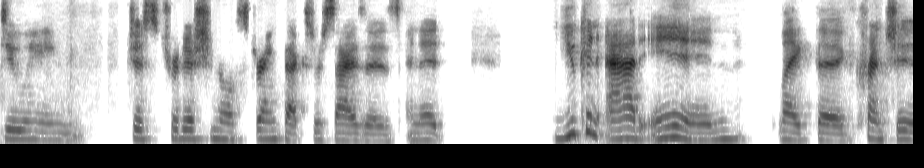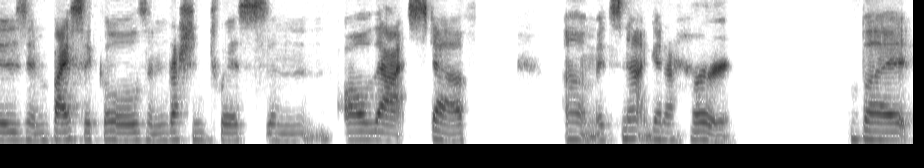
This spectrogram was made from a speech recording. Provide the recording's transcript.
doing just traditional strength exercises and it you can add in like the crunches and bicycles and russian twists and all that stuff um it's not going to hurt but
